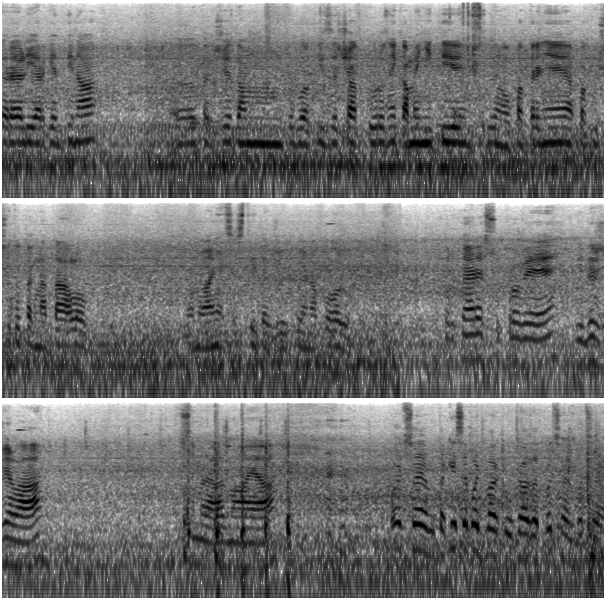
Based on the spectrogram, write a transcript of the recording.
Rally Argentina. E, takže tam to bylo taky z začátku hrozně kamenitý, opatrně a pak už se to tak natáhlo normálně cesty, takže úplně na pohodu. Motorka jede suprově, vydržela, jsem rád, Mája. Pojď sem, taky se pojď Marku ukázat, pojď sem, pojď sem.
